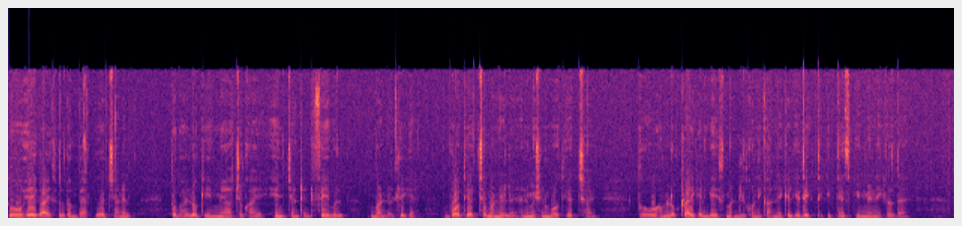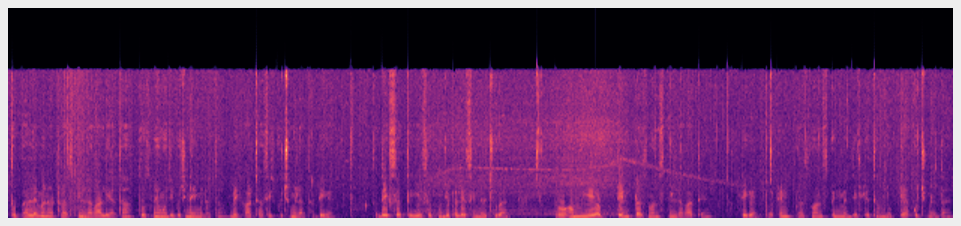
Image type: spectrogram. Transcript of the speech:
So hey guys welcome back to the channel तो भाई लोग गेम में आ चुका है एंड फेबल बंडल ठीक है? बहुत ही अच्छा बंडल है एनिमेशन बहुत ही अच्छा है। तो हम लोग ट्राई करेंगे इस बंडल को निकालने के लिए, देखते कितने स्पिन में निकलता है। तो पहले मैंने अठारह स्पिन लगा लिया था तो उसमें मुझे कुछ नहीं मिला था, बेकार छासी कुछ मिला था, ठीक है? तो देख सकते ये सब मुझे पहले से मिल चुका है। तो हम ये अब टेन प्लस वन स्पिन लगाते हैं, ठीक है? तो टेन प्लस वन स्पिन में देख लेते हैं हम लोग क्या कुछ मिलता है।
